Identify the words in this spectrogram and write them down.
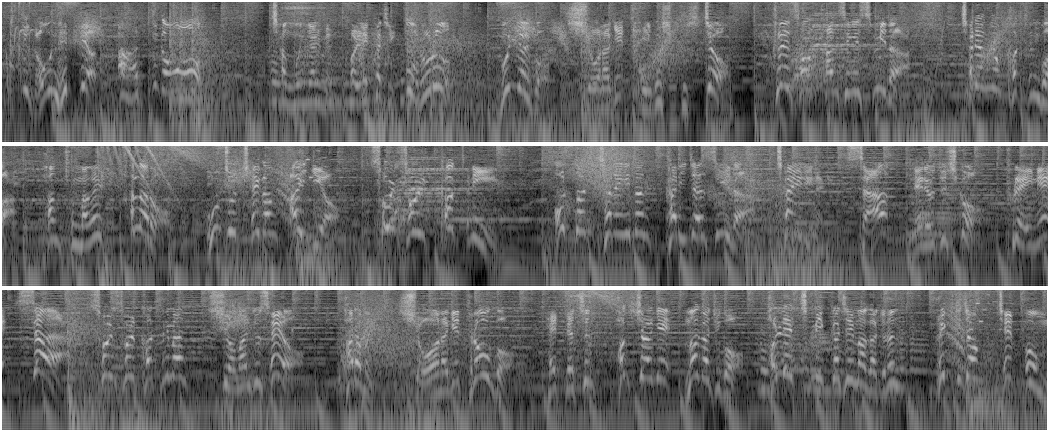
터치 뜨거운 햇볕. 아 뜨거워. 창문 열면 벌레까지 우르르. 문 열고 시원하게 달고 싶으시죠? 그래서 탄생했습니다. 차량용 커튼과 방충망을 하나로. 우주 최강 아이디어 솔솔 커튼이. 어떤 차량이든 가리지 않습니다. 차이리는 싹 내려주시고 프레임에 싹 솔솔 커튼이만 씌워만 주세요. 바람은 시원하게 들어오고 햇볕은 확실하게 막아주고 벌레 침입까지 막아주는 획기적 제품.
